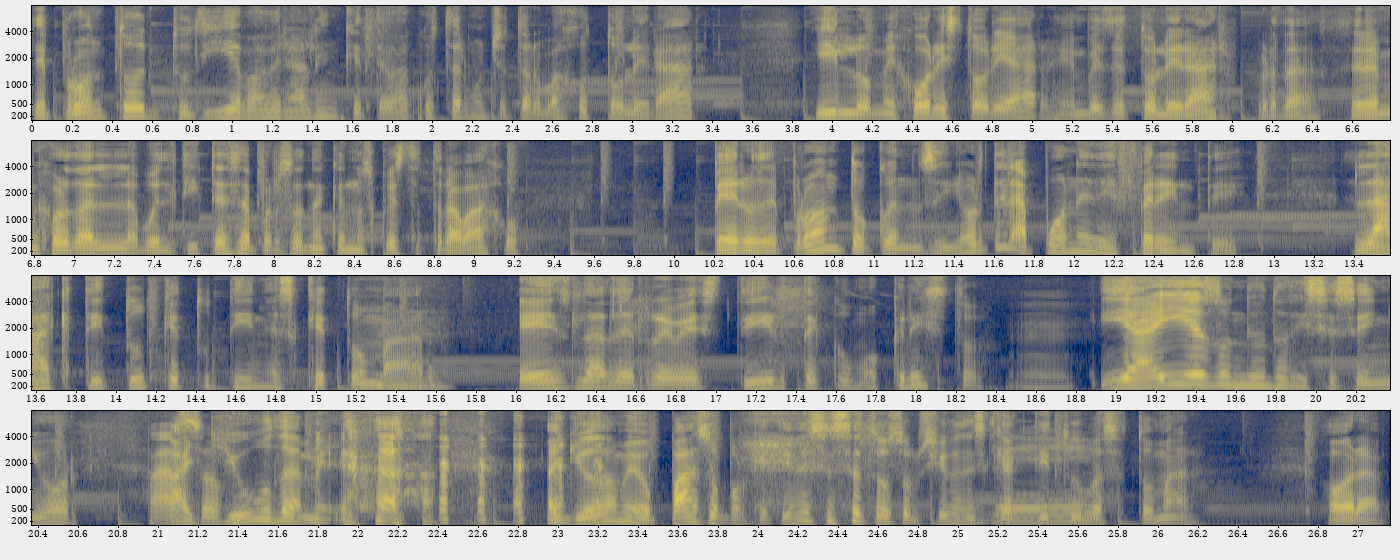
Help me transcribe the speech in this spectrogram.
De pronto en tu día va a haber alguien que te va a costar mucho trabajo tolerar. Y lo mejor es torear en vez de tolerar, ¿verdad? Será mejor darle la vueltita a esa persona que nos cuesta trabajo. Pero de pronto, cuando el Señor te la pone de frente, la actitud que tú tienes que tomar es la de revestirte como Cristo. Mm, Y ahí es donde uno dice, Señor, Paso. ayúdame. ayúdame o paso, porque tienes esas dos opciones. ¿Qué Sí. actitud vas a tomar? Ahora,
